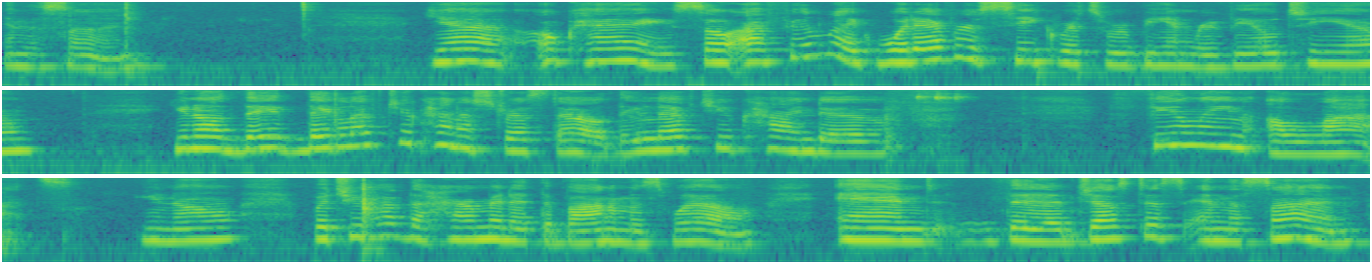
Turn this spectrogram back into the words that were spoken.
and the Sun. Yeah, okay. So I feel like whatever secrets were being revealed to you, you know, they, they left you kind of stressed out. They left you kind of feeling a lot, you know. But you have the Hermit at the bottom as well. And the Justice and the Sun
